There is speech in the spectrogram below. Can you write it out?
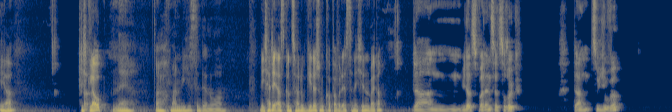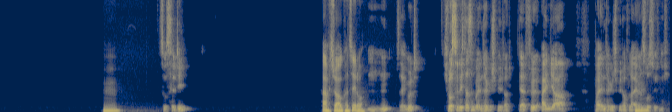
Ja. Ich Äh. glaube, ne. Ach Mann, wie hieß denn der nur? Nee, ich hatte erst Gonzalo Guedes im Kopf, aber der ist da nicht hin. Weiter. dann wieder zu Valencia zurück, dann zu Juve, Hm. zu City. Ach, Joao Cancelo. Mhm, sehr gut. Ich wusste nicht, dass er bei Inter gespielt hat. Der hat für ein Jahr bei Inter gespielt auf Leihe, das Mhm. wusste ich nicht.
